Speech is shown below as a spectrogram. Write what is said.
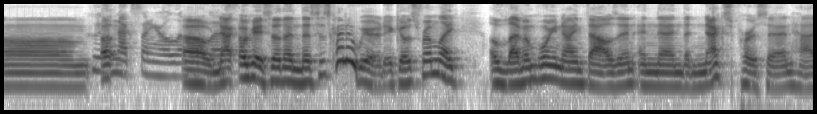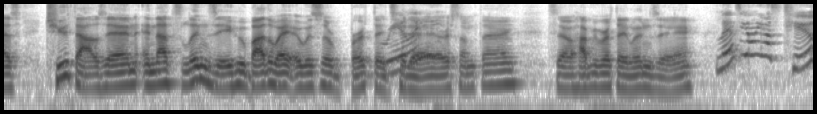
Um, Who's oh- next on your Olympic Oh, list? ne- okay. So then this is kind of weird. It goes from like eleven point nine thousand, and then the next person has two thousand, and that's Lindsay, who, by the way, it was her birthday today or something. So happy birthday, Lindsay. Lindsay only has two.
